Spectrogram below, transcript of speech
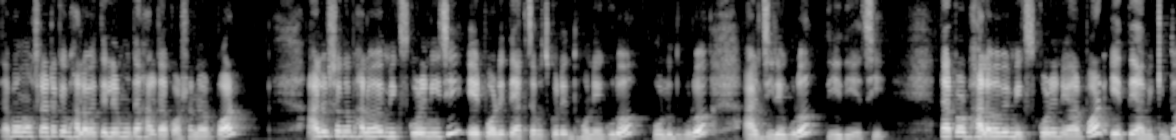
তারপর মশলাটাকে ভালোভাবে তেলের মধ্যে হালকা কষানোর পর আলুর সঙ্গে ভালোভাবে মিক্স করে নিয়েছি। এরপর এতে এক চামচ করে ধনে গুঁড়ো, হলুদ গুঁড়ো আর জিরে গুঁড়ো দিয়ে দিয়েছি। তারপর ভালোভাবে মিক্স করে নেওয়ার পর এতে আমি কিন্তু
